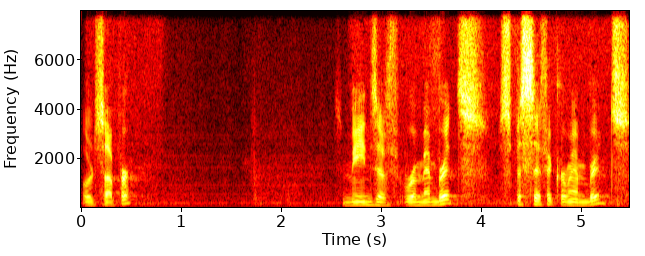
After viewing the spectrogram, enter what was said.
Lord's Supper. It's a means of remembrance, specific remembrance.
